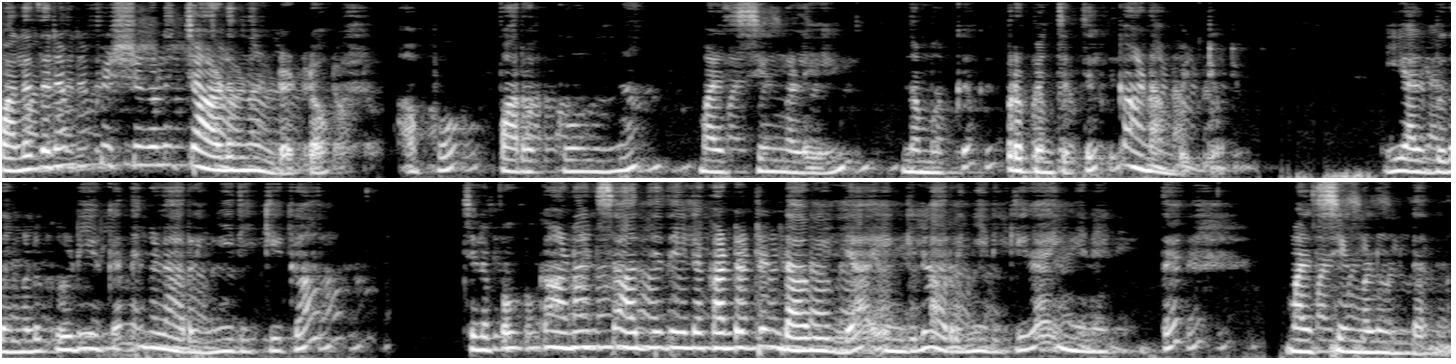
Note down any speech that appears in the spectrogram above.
പലതരം ഫിഷുകൾ ചാടുന്നുണ്ട് കേട്ടോ. അപ്പോൾ പറക്കുന്ന മത്സ്യങ്ങളെയും നമുക്ക് പ്രപഞ്ചത്തിൽ കാണാൻ പറ്റും. ഈ അത്ഭുതങ്ങൾ കൂടിയൊക്കെ നിങ്ങൾ അറിഞ്ഞിരിക്കുക. ചിലപ്പോൾ കാണാൻ സാധ്യതയില്ല കണ്ടിട്ടുണ്ടാവില്ല എങ്കിലും അറിഞ്ഞിരിക്കുക ഇങ്ങനത്തെ മത്സ്യങ്ങളുണ്ടെന്ന്.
